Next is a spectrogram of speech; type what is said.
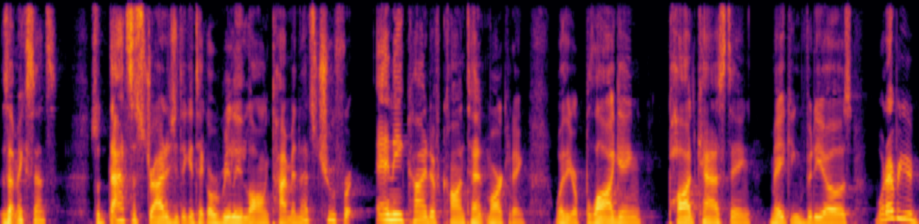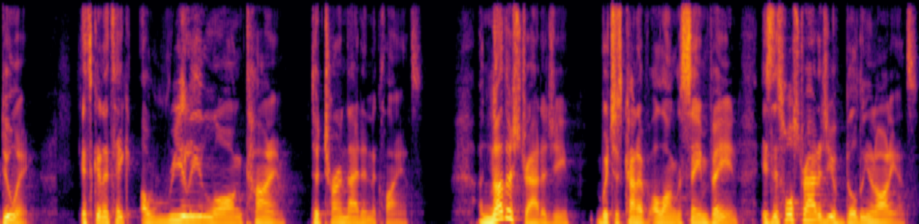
Does that make sense? So that's a strategy that can take a really long time. And that's true for any kind of content marketing, whether you're blogging, podcasting, making videos, whatever you're doing. It's going to take a really long time to turn that into clients. Another strategy, which is kind of along the same vein, is this whole strategy of building an audience.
